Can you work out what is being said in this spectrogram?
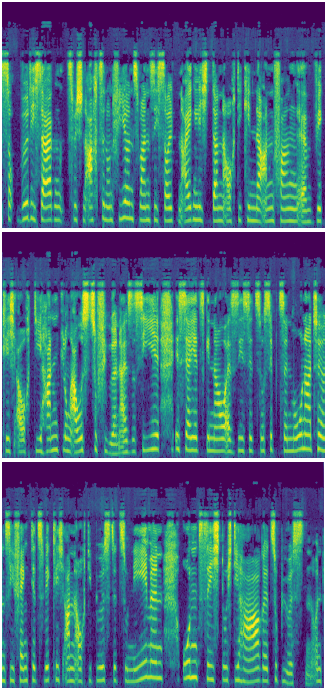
so würde ich sagen, zwischen 18 und 24 sollten eigentlich dann auch die Kinder anfangen, äh, wirklich auch die Handlung auszuführen. Also sie ist ja jetzt genau, also sie ist jetzt so 17 Monate und sie fängt jetzt wirklich an, auch die Bürste zu nehmen und sich durch die Haare zu bürsten. Und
